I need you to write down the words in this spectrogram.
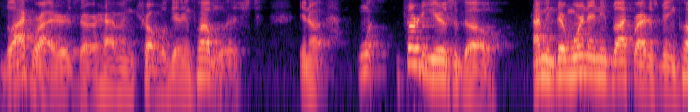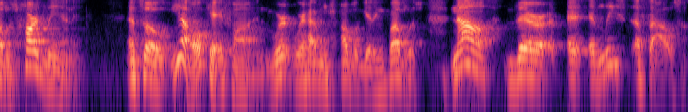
black writers are having trouble getting published you know. 30 years ago i mean there weren't any black writers being published hardly any and so, yeah, okay, fine. We're, we're having trouble getting published. Now there are at, least a thousand.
